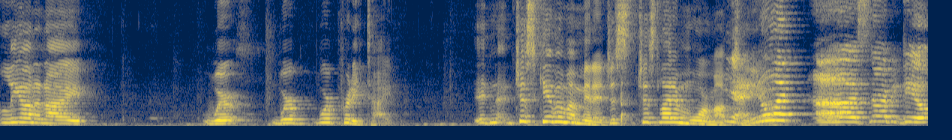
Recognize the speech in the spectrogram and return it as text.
Leon and I, we're we're we're pretty tight. It, just give him a minute. Just just let him warm up. Yeah, to you know what? Uh, it's not a big deal.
